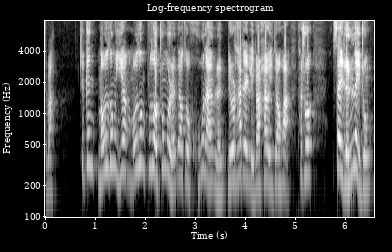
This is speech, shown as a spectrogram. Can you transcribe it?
对吧？这跟毛泽东一样，毛泽东不做中国人，要做湖南人。比如他这里边还有一段话，他说，在人类中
